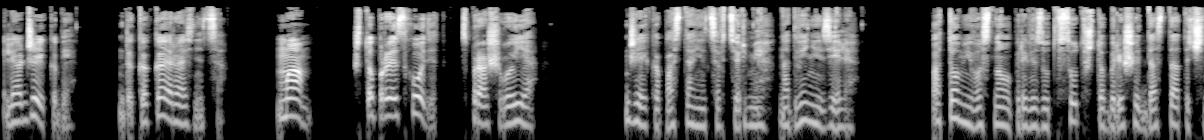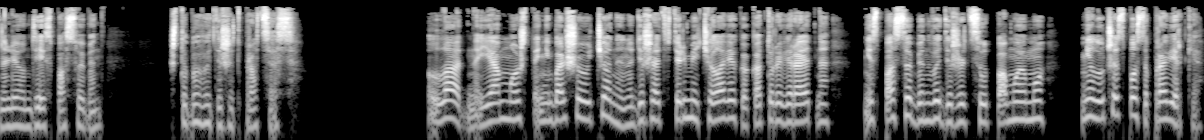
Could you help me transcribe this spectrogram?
или о Джейкобе? Да какая разница? «Мам, что происходит?» — спрашиваю я. Джейкоб останется в тюрьме на две недели. Потом его снова привезут в суд, чтобы решить, достаточно ли он дееспособен, чтобы выдержать процесс. Ладно, я, может, и небольшой ученый, но держать в тюрьме человека, который, вероятно, не способен выдержать суд, по-моему, не лучший способ проверки.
